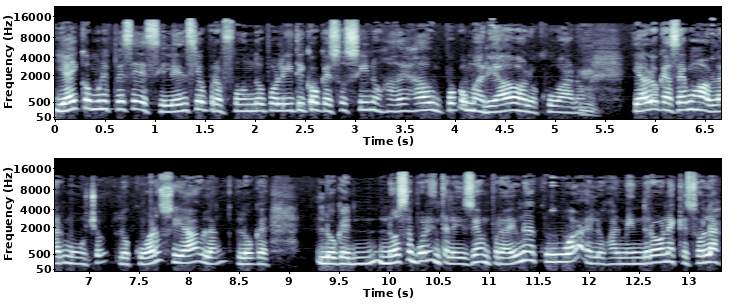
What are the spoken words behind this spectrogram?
Y hay como una especie de silencio profundo político que eso sí nos ha dejado un poco mareados a los cubanos. Mm. Ya lo que hacemos es hablar mucho. Los cubanos sí hablan, lo que, lo que no se pone en televisión, pero hay una Cuba en los almendrones que son las,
